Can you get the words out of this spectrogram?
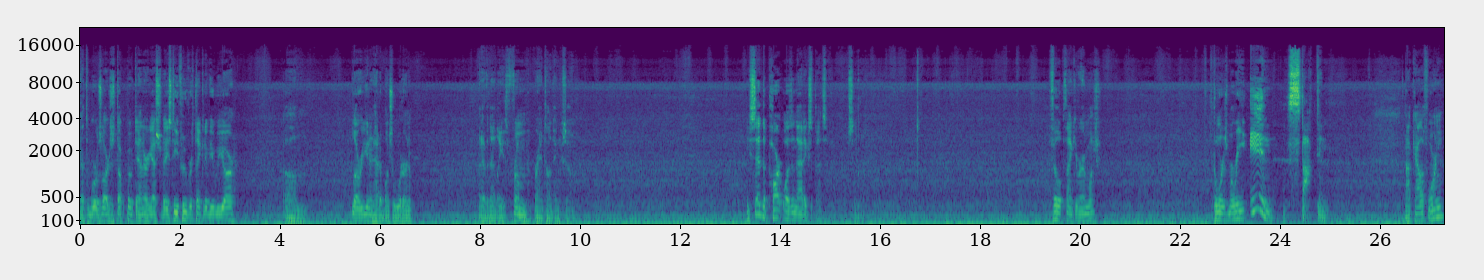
Got the world's largest duck boat down there yesterday. Steve Hoover, thinking of you, we are. Lower unit had a bunch of water in it and evidently it's from brant hunting. So he said the part wasn't that expensive. So Philip, thank you very much. Thorns Marine in Stockton, not California,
